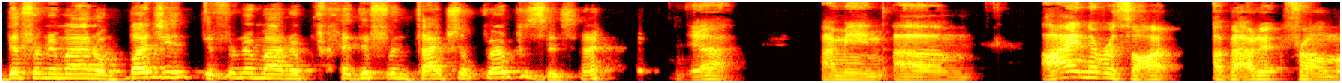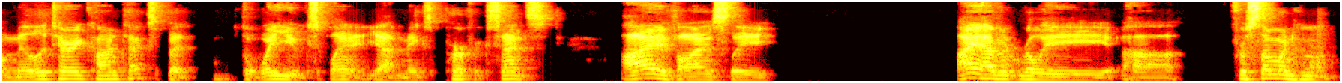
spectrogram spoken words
different amount of budget, different amount of different types of purposes. Yeah. I mean, um, I never thought about it from a military context, but the way you explain it, yeah, it makes perfect sense. I've honestly, I haven't really, uh, for someone who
